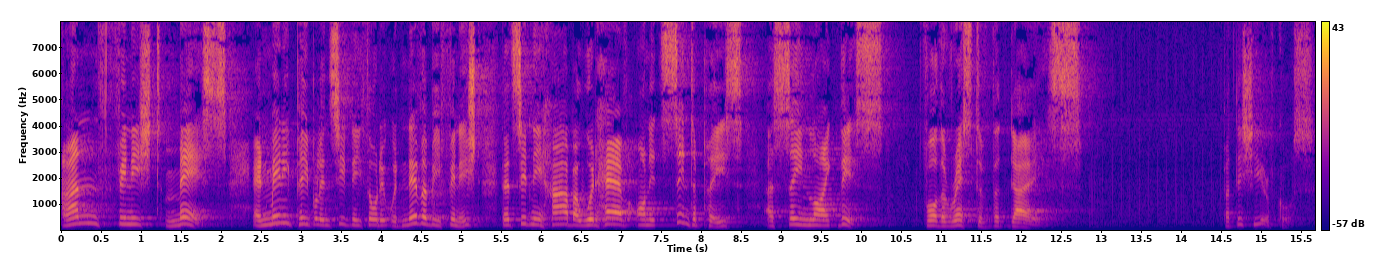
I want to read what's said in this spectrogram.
unfinished mess, and many people in Sydney thought it would never be finished, that Sydney Harbour would have on its centrepiece a scene like this for the rest of the days. But this year, of course,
